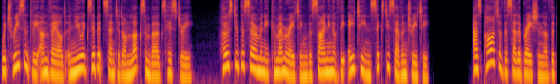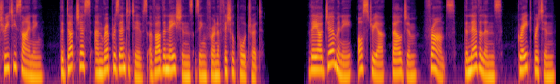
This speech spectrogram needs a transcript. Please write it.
which recently unveiled a new exhibit centered on Luxembourg's history, hosted the ceremony commemorating the signing of the 1867 treaty. As part of the celebration of the treaty signing, the Duchess and representatives of other nations sing for an official portrait. They are Germany, Austria, Belgium, France, the Netherlands, Great Britain,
